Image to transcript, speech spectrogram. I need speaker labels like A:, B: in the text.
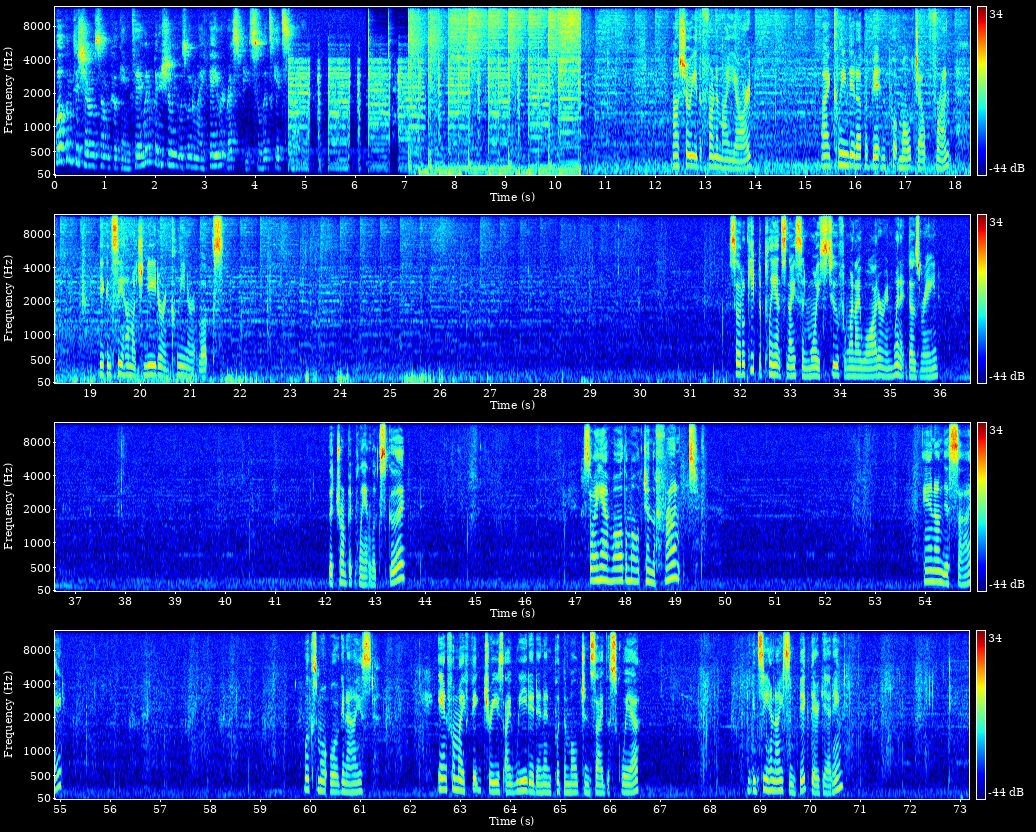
A: Welcome to Cheryl's Home Cooking. Today what I'm going to show you is one of my favorite recipes, so let's get started. I'll show you the front of my yard. I cleaned it up a bit and put mulch out front. You can see how much neater and cleaner it looks. So it'll keep the plants nice and moist too for when I water and when it does rain. The trumpet plant looks good. So I have all the mulch in the front. And on this side. Looks more organized. And for my fig trees, I weeded and then put the mulch inside the square. You can see how nice and big they're getting.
